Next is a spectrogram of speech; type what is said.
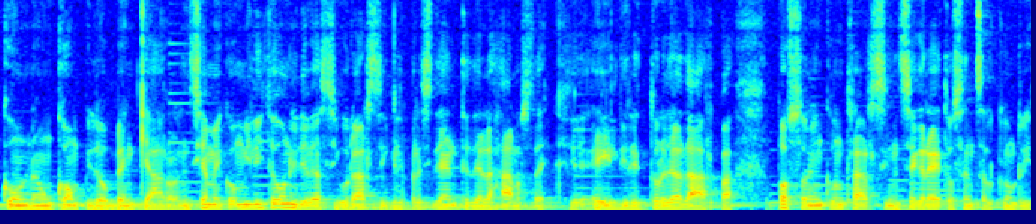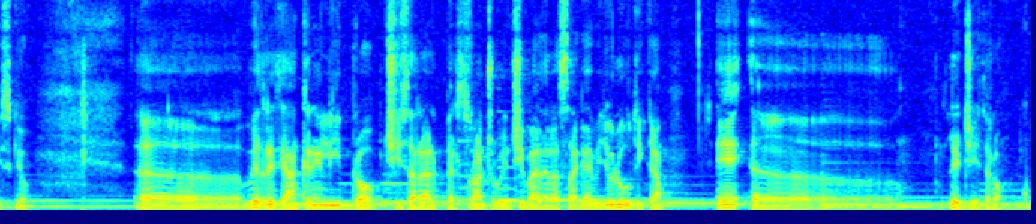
con un compito ben chiaro. Insieme ai commilitoni deve assicurarsi che il presidente della Hanostec e il direttore della DARPA possano incontrarsi in segreto senza alcun rischio. Uh, vedrete anche nel libro ci sarà il personaggio principale della saga videoludica e uh, leggetelo.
